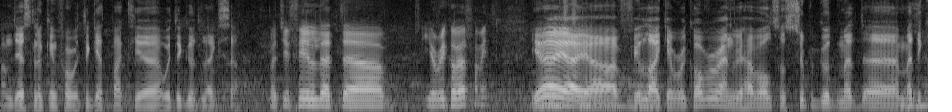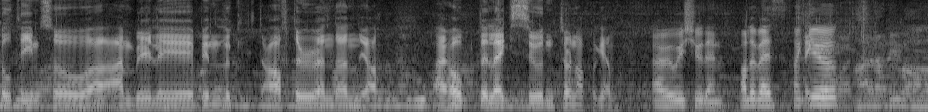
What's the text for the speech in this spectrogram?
I'm just looking forward to get back uh, with the good legs. Yeah. But you feel that you recovered from it? Yeah, yeah, yeah. I feel like I recover, and we have also super good med- uh, medical team. So uh, I'm really been looked after, and then yeah, I hope the legs soon turn up again. I wish you then all the best. Thank, Thank you. you very much.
